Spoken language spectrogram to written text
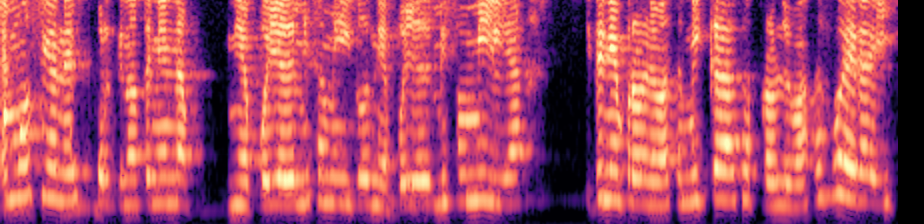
emociones porque no tenía ni apoyo de mis amigos, ni apoyo de mi familia, y tenía problemas en mi casa, problemas afuera, y,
